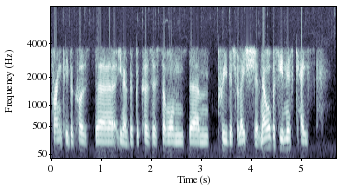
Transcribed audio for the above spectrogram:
frankly, because uh, you know, because of someone's um, previous relationship. Now, obviously, in this case,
